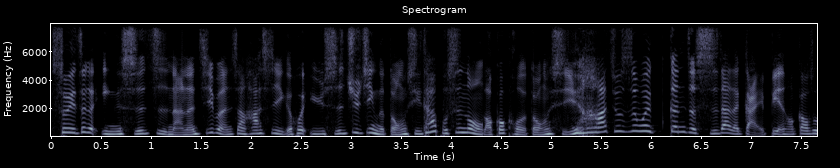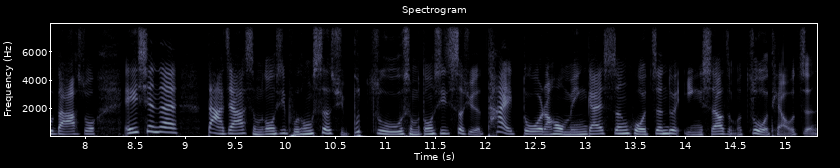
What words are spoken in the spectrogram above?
所以这个饮食指南呢，基本上它是一个会与时俱进的东西，它不是那种老扣扣的东西，它就是会跟着时代的改变，然后告诉大家说，哎，现在大家什么东西普通摄取不足，什么东西摄取的太多，然后我们应该生活针对饮食要怎么做调整。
